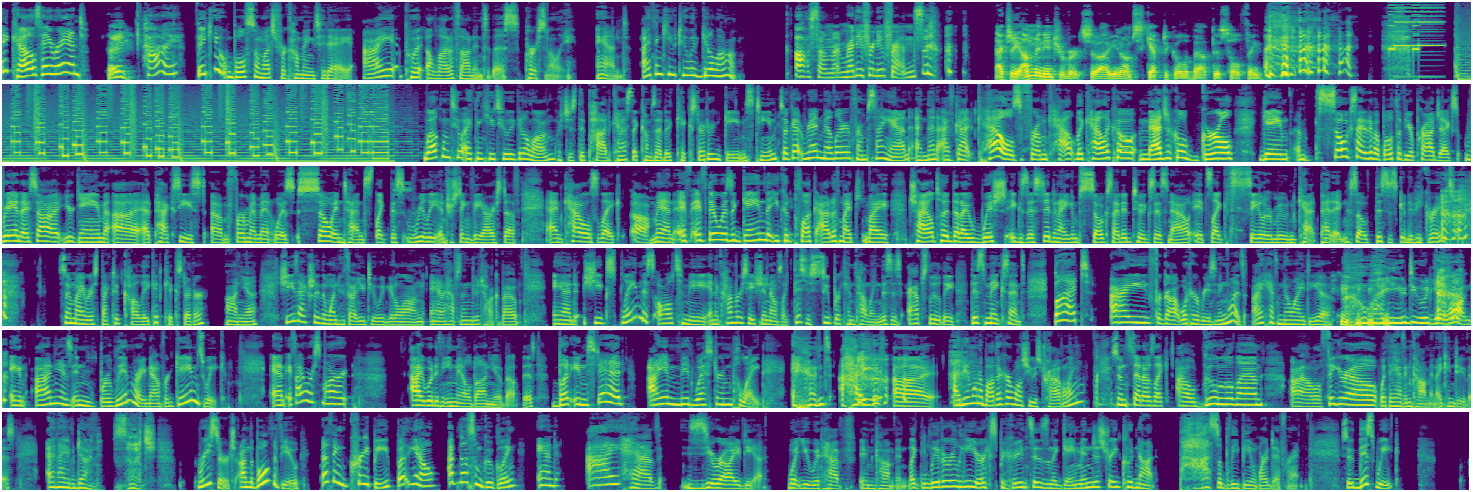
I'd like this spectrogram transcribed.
Hey, Kels. Hey, Rand. Hey. Hi. Thank you both so much for coming today. I put a lot of thought into this personally, and I think you two would get along. Awesome. I'm ready for new friends. Actually, I'm an introvert, so I, you know, I'm skeptical about this whole thing. Welcome to I Think You Two Would Get Along, which is the podcast that comes out of the Kickstarter Games team. So I've got Rand Miller from Cyan, and then I've got Kels from Cal- the Calico Magical Girl game. I'm so excited about both of your projects. Rand, I saw your game uh, at PAX East. Um, Firmament was so intense, like this really interesting VR stuff. And Kels, like, oh man, if, if there was a game that you could pluck out of my my childhood that I wish existed, and I am so excited to exist now, it's like Sailor Moon cat petting. So this is going to be great. so my respected colleague at Kickstarter, Anya, she's actually the one who thought you two would get along and have something to talk about. And she explained this all to me in a conversation. I was like, this is super compelling. This is absolutely, this makes sense. But I forgot what her reasoning was. I have no idea why you two would get along. And Anya's in Berlin right now for Games Week. And if I were smart, I would have emailed Anya about this. But instead, I am Midwestern polite, and I uh, I didn't want to bother her while she was traveling. So instead, I was like, I'll Google them. I'll figure out what they have in common. I can do this, and I have done such research on the both of you. Nothing creepy, but you know, I've done some googling, and I have zero idea what you would have in common. Like literally, your experiences in the game industry could not possibly be more different. So this week,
